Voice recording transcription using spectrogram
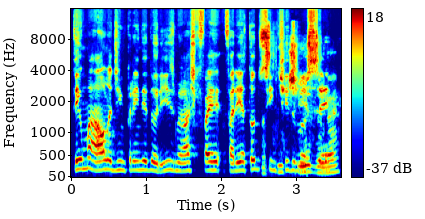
tem uma aula de empreendedorismo, eu acho que faz, faria todo sentido, sentido, você né?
